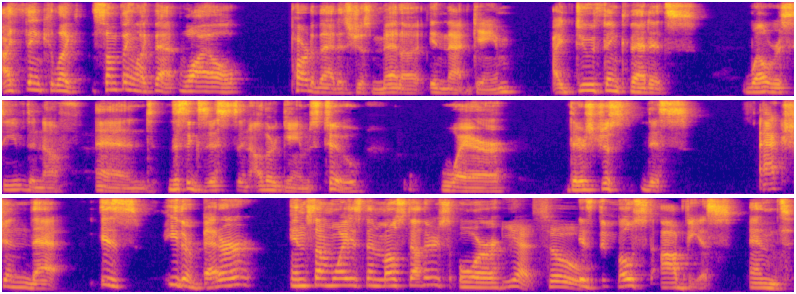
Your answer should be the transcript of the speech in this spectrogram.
I think like something like that while part of that is just meta in that game, I do think that it's well received enough and this exists in other games too where there's just this action that is either better in some ways than most others or Yeah, so is the most obvious and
